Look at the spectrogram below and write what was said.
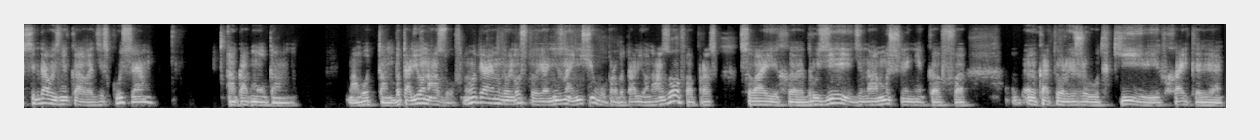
всегда возникала дискуссия, а как, мол, там а вот там батальон Азов. Ну вот я им говорил, что я не знаю ничего про батальон Азов, а про своих э, друзей, единомышленников, э, которые живут в Киеве, в Харькове,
